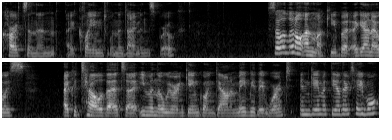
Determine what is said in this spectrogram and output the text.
carts and then I claimed when the diamonds broke. So a little unlucky, but again, I was, I could tell that uh, even though we were in game going down and maybe they weren't in game at the other table,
